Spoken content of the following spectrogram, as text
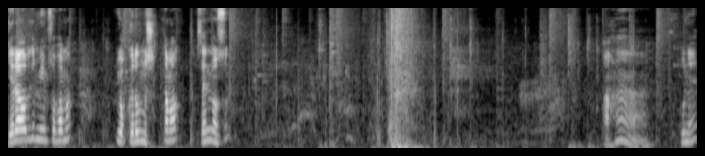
Geri alabilir miyim sopamı? Yok kırılmış. Tamam. Senin olsun. Aha. Bu ne?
